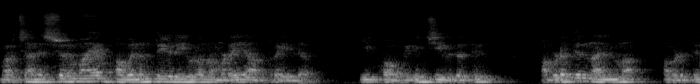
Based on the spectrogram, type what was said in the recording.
മറിച്ച് അനശ്വരമായ ഭവനം തേടിയുള്ള നമ്മുടെ യാത്രയിൽ ഈ ഭൗമിക ജീവിതത്തിൽ അവിടുത്തെ നന്മ അവിടുത്തെ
